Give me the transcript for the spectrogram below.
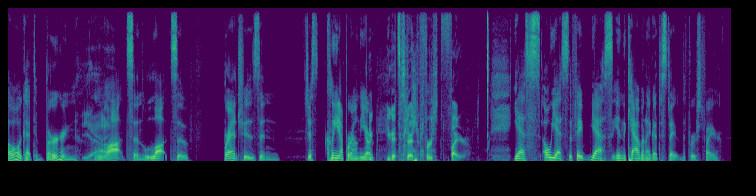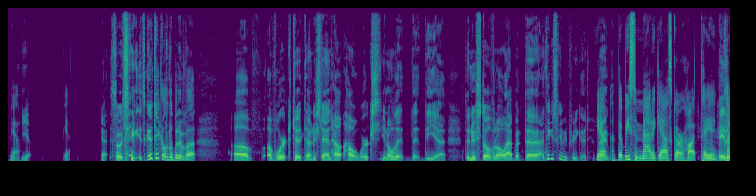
Oh, I got to burn Yeah. lots and lots of branches and just clean up around the yard. You got to start the first fire. yes. Oh, yes. The fa- yes in the cabin. I got to start the first fire. Yeah. Yeah. Yeah. Yeah. So it's it's going to take a little bit of uh, of of work to, to understand how, how it works. You know the the the, uh, the new stove and all that. But uh, I think it's going to be pretty good. Yeah. I- There'll be some Madagascar hot ta- hey, kind there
